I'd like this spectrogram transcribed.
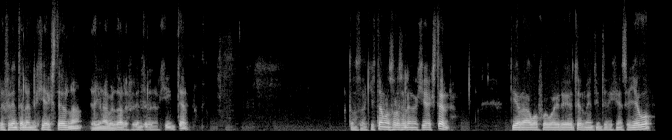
referente a la energía externa Y hay una verdad referente a la energía interna. Entonces, aquí estamos nosotros en la energía externa. Tierra, agua, fuego, aire, éter, mente, inteligencia y ego.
